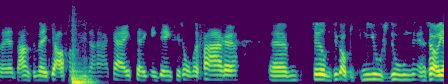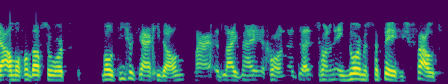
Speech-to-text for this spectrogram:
het hangt een beetje af van hoe je naar haar kijkt. Kijk, ik denk, ze is onervaren. Um, ze wil natuurlijk ook iets nieuws doen en zo. Ja, allemaal van dat soort motieven krijg je dan. Maar het lijkt mij gewoon, het is gewoon een enorme strategische fout.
